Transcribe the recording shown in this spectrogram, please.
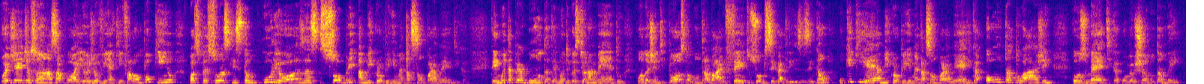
Oi gente, eu sou a Ana Savoy e hoje eu vim aqui falar um pouquinho com as pessoas que estão curiosas sobre a micropigmentação paramédica. Tem muita pergunta, tem muito questionamento quando a gente posta algum trabalho feito sobre cicatrizes. Então, o que, que é a micropigmentação paramédica ou tatuagem cosmética, como eu chamo também?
